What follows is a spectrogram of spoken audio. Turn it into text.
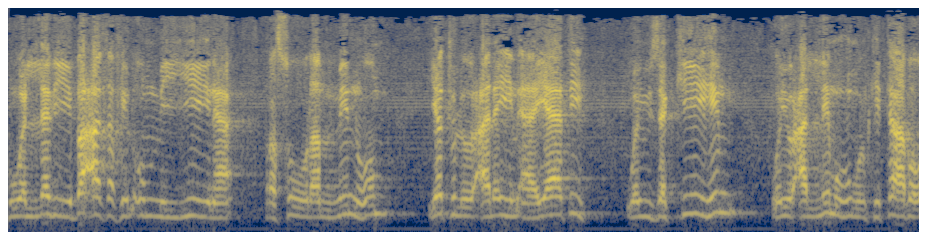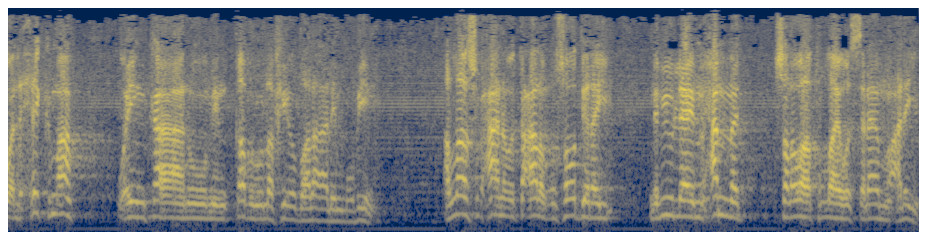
huwa aladii bacثa fi اlأmiyiina rasuula minhm yatluu عalayhim aayaatih wayuzakiihim wayucallimuhum اlkitaaba wاlxikma wain kaanuu min qablu lafii ضalaali mubiin allah subxaanaه wa tacala wuxuu soo diray nabiy llaahi moxamed salawaatu ullahi wasalaamu calayh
